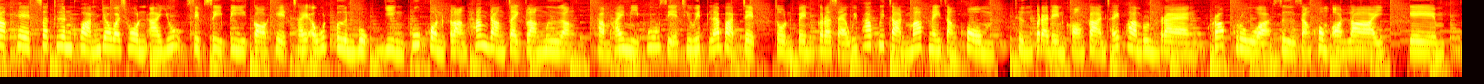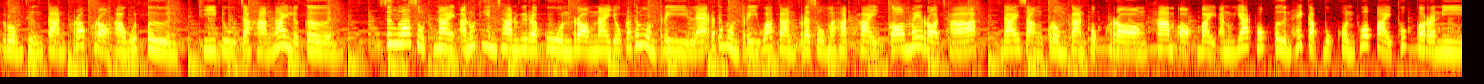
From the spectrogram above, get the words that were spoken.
จากเหตุสะเทือนขวัญเยาวชนอายุ 14 ปีก่อเหตุใช้อาวุธปืนบุกยิงผู้คนกลางห้างดังใจกลางเมืองทำให้มีผู้เสียชีวิตและบาดเจ็บ จนเป็นกระแสวิพากษ์วิจารณ์มากในสังคม ถึงประเด็นของการใช้ความรุนแรง ครอบครัว สื่อสังคมออนไลน์ เกม รวมถึงการครอบครองอาวุธปืน ที่ดูจะหาง่ายเหลือเกิน ซึ่งล่าสุดนายอนุทินชาญวิรกูล รองนายกรัฐมนตรี และรัฐมนตรีว่าการกระทรวงมหาดไทยก็ไม่รอช้า ได้สั่งกรมการปกครอง ห้ามออกใบอนุญาตพกปืนให้กับบุคคลทั่วไปทุกกรณี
